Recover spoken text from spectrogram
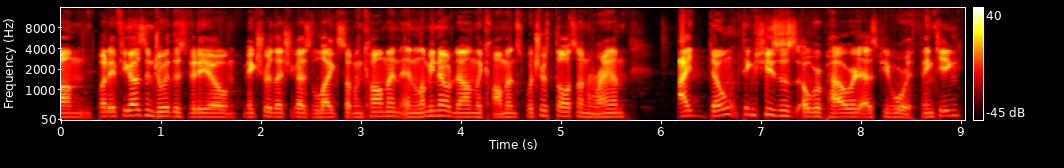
Um, but if you guys enjoyed this video, make sure that you guys like, sub, and comment, and let me know down in the comments what's your thoughts on Ram. I don't think she's as overpowered as people were thinking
